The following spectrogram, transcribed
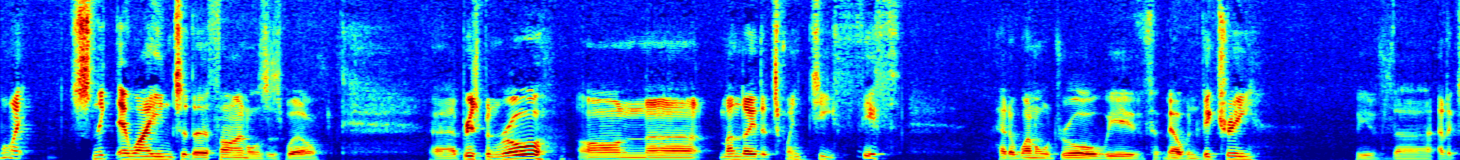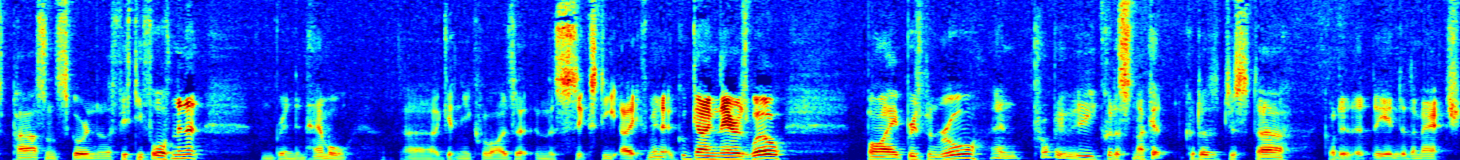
might sneak their way into the finals as well. Uh, Brisbane Roar on uh, Monday the 25th had a one-all draw with Melbourne Victory, with uh, Alex Parsons scoring in the 54th minute, and Brendan Hamill uh, getting the equaliser in the 68th minute. A good game there as well by Brisbane Roar, and probably could have snuck it, could have just uh, got it at the end of the match.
